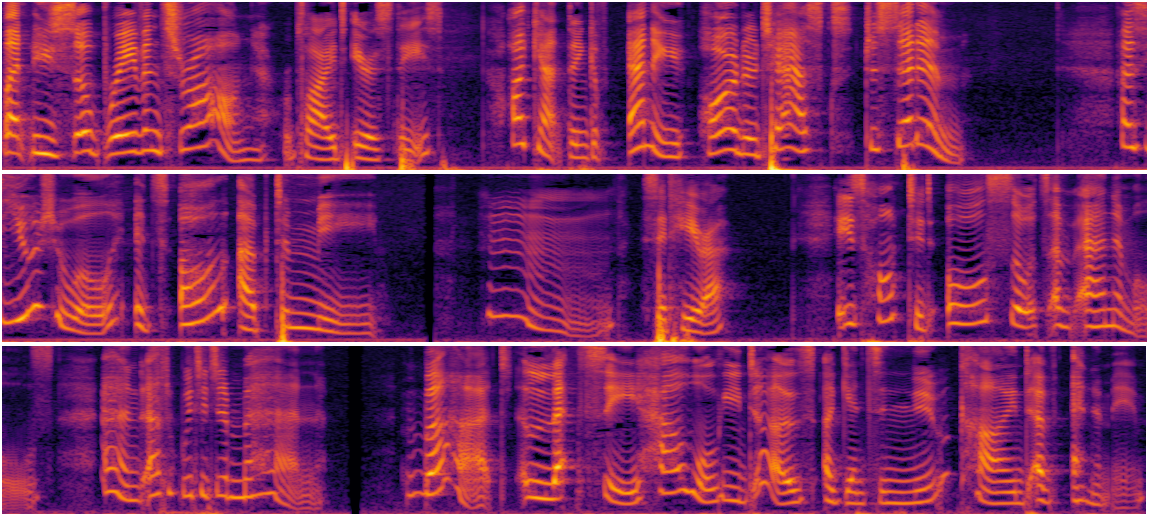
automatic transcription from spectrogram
But he's so brave and strong, replied Eurystheus. I can't think of any harder tasks to set him. As usual, it's all up to me. Hmm, said Hera. He's haunted all sorts of animals and outwitted a man. But let's see how well he does against a new kind of enemy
